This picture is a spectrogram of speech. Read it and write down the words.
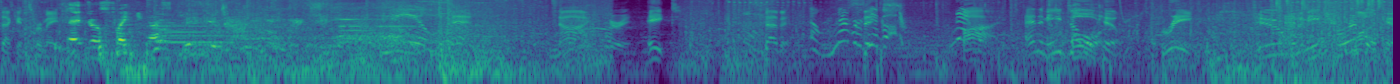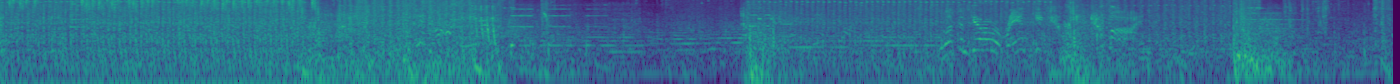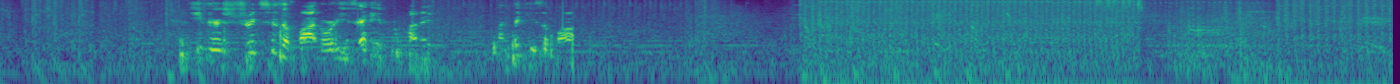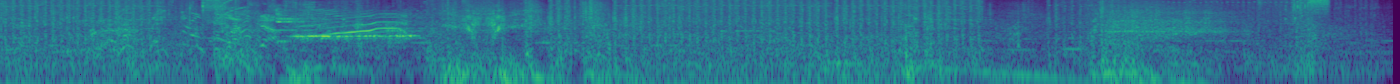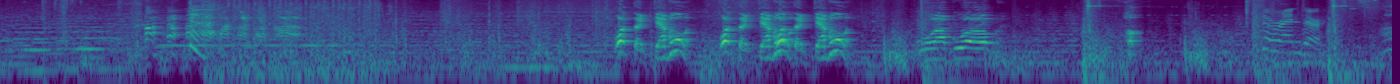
seconds remaining. Angel's flanking us. 10, 9, 8, 7, I'll never Six. give up. Never. 5. Enemy double kill. 3, 2, enemy triple kill. Either Strix is a bot or he's aimbotting. I think he's a bot.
